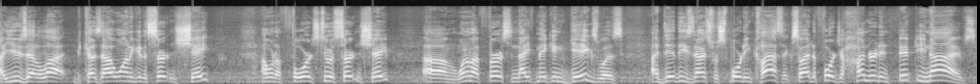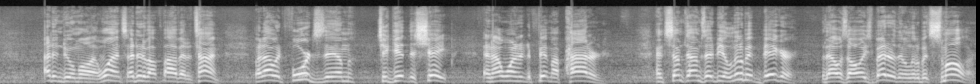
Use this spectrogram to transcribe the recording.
I use that a lot because I want to get a certain shape I want to forge to a certain shape. Um, one of my first knife making gigs was I did these knives for Sporting Classics, so I had to forge 150 knives. I didn't do them all at once. I did about five at a time. But I would forge them to get the shape and I wanted to fit my pattern. And sometimes they'd be a little bit bigger, but that was always better than a little bit smaller.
